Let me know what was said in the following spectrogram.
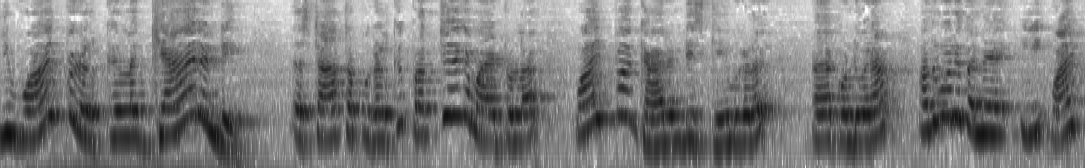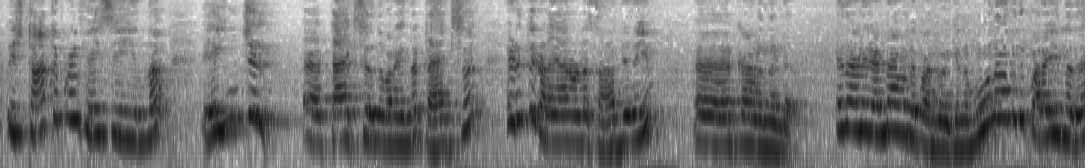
ഈ വായ്പകൾക്കുള്ള ഗ്യാരണ്ടി സ്റ്റാർട്ടപ്പുകൾക്ക് പ്രത്യേകമായിട്ടുള്ള വായ്പാ ഗ്യാരണ്ടി സ്കീമുകൾ കൊണ്ടുവരാം. അതുപോലെ തന്നെ ഈ വായ്പ സ്റ്റാർട്ടപ്പുകൾ ഫേസ് ചെയ്യുന്ന ഏഞ്ചൽ ടാക്സ് എന്ന് പറയുന്ന ടാക്സ് എടുത്തു കളയാനുള്ള സാധ്യതയും കാണുന്നുണ്ട്. ഇതാണ് രണ്ടാമത് പങ്കുവയ്ക്കുന്നത് മൂന്നാമത് പറയുന്നത്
